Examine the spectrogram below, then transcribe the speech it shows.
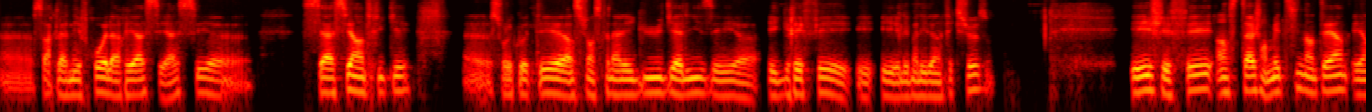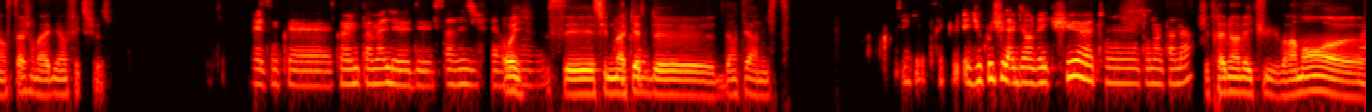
Euh, C'est-à-dire que la néphro et la réa, c'est assez, euh, assez intriqué sur le côté insuffisance rénale aiguë, dialyse et, et greffé et, les maladies infectieuses. Et j'ai fait un stage en médecine interne et un stage en maladies infectieuses. donc, quand même pas mal de, services différents. Oui, c'est une maquette d'interniste. Et du coup, tu l'as bien vécu, euh, ton, ton internat? J'ai très bien vécu. Vraiment, euh,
